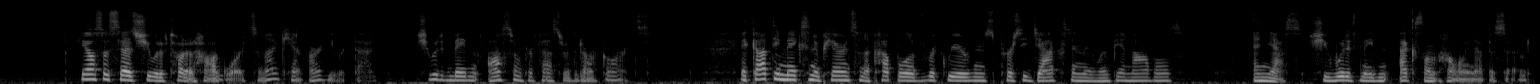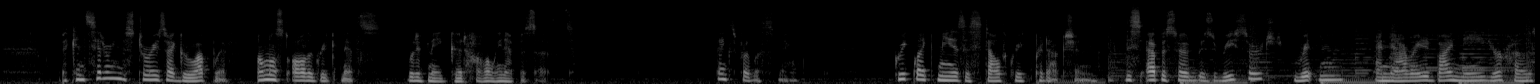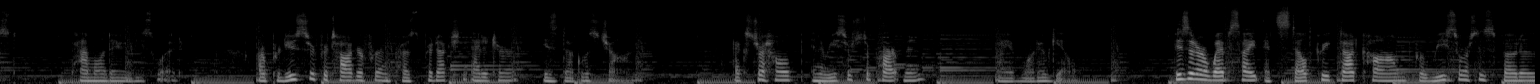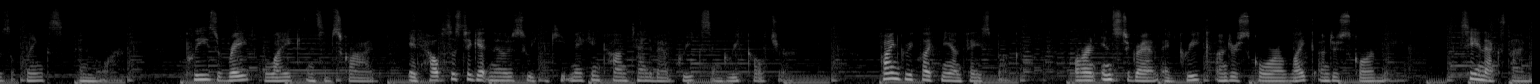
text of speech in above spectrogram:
He also says she would have taught at Hogwarts, and I can't argue with that. She would have made an awesome professor of the dark arts. Hecate makes an appearance in a couple of Rick Riordan's Percy Jackson and the Olympia novels. And yes, she would have made an excellent Halloween episode. But considering the stories I grew up with, almost all the Greek myths would have made good Halloween episodes. Thanks for listening. Greek Like Me is a Stealth Greek production. This episode was researched, written, and narrated by me, your host, Pamela Diodes Wood. Our producer, photographer, and post production editor is Douglas John. Extra help in the research department by Eduardo Gill. Visit our website at stealthgreek.com for resources, photos, links, and more. Please rate, like, and subscribe. It helps us to get noticed so we can keep making content about Greeks and Greek culture. Find Greek Like Me on Facebook or on Instagram at Greek underscore like underscore me. See you next time.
